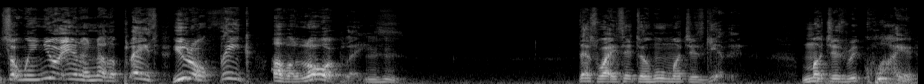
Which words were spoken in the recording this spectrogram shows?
So when you're in another place, you don't think of a lower place. Mm-hmm. That's why he said, To whom much is given, much is required.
